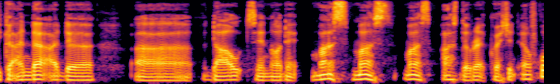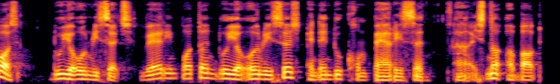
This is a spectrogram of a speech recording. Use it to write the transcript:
Jika anda ada uh, doubts and all that, must must must ask the right question. And of course, do your own research. Very important, do your own research and then do comparison. Uh, it's not about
